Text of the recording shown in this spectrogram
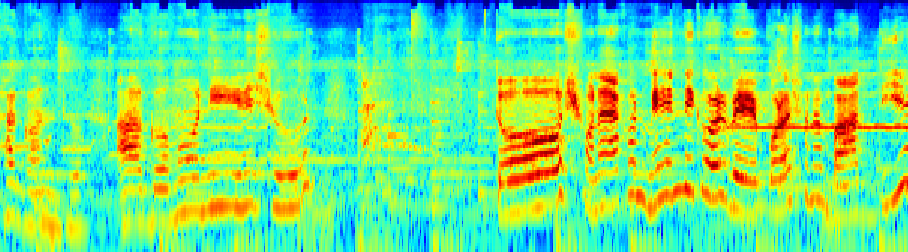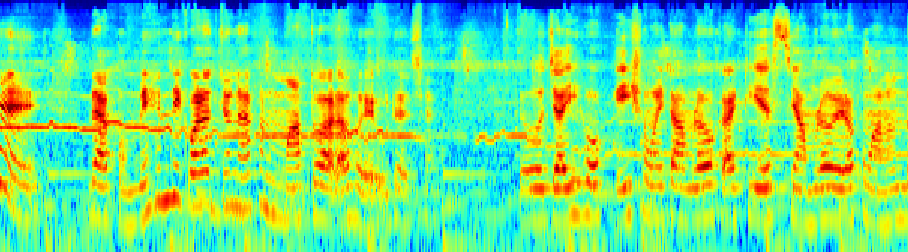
মাখা গন্ধ, আগমনীর সুর। তো সোনা এখন মেহেন্দি করবে, পড়াশোনা বাদ দিয়ে। দেখো, মেহেন্দি করার জন্য এখন মাতোয়ারা হয়ে উঠেছে। তো যাই হোক, এই সময়টা আমরাও কাটিয়ে এসছি, আমরাও এরকম আনন্দ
